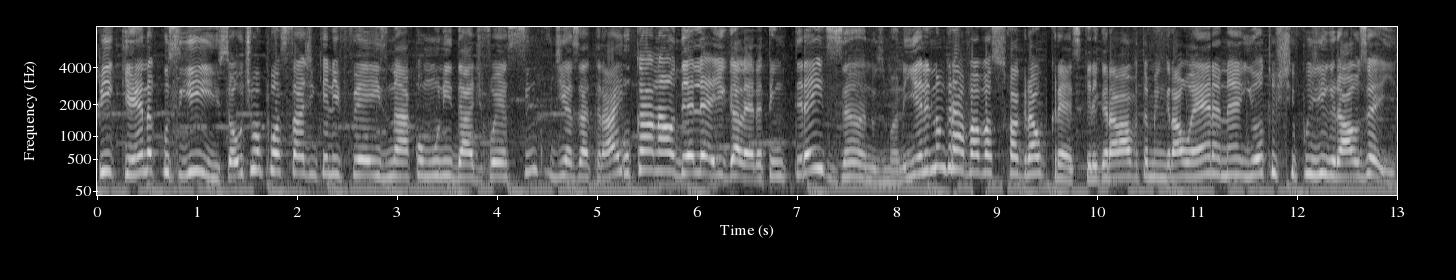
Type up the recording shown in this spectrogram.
pequena conseguir isso. A última postagem que ele fez na comunidade foi há 5 dias atrás. O canal dele aí, galera, tem 3 anos, mano. E ele não gravava só grau cresce, ele gravava também grau era, né? E outros tipos de graus aí.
